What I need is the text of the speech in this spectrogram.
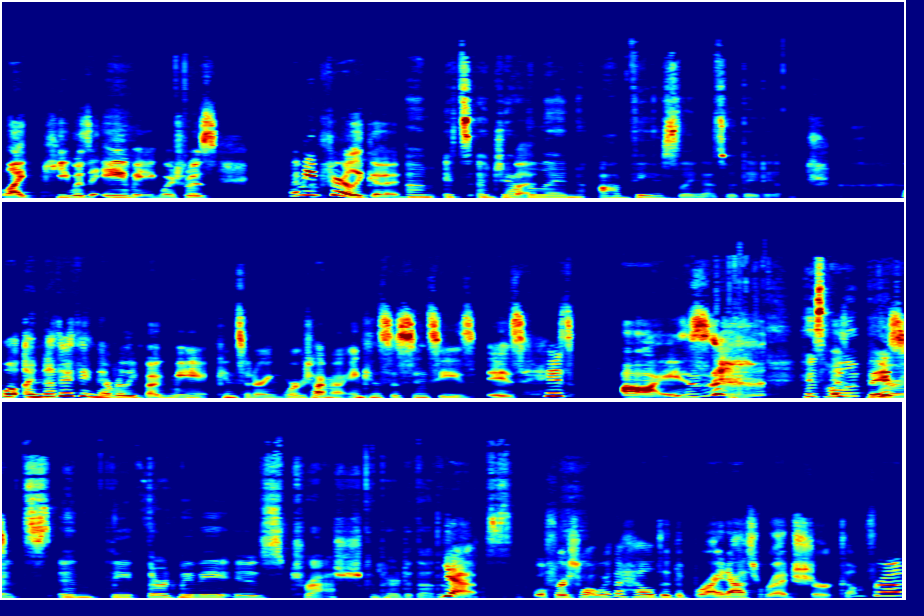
like he was aiming, which was I mean fairly good. um, it's a javelin. Obviously, that's what they do. Well, another thing that really bugged me, considering we're talking about inconsistencies, is his eyes. His whole Is this- appearance in the third movie is trash compared to the other Yeah. ones. Well, first of all, where the hell did the bright ass red shirt come from?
